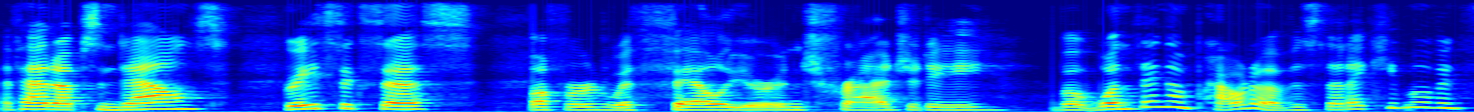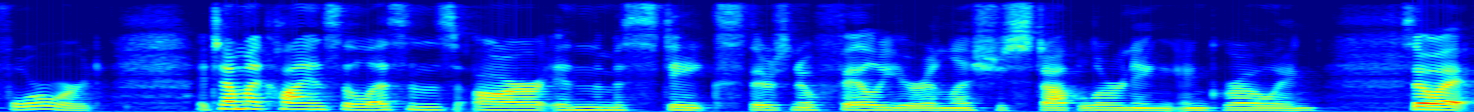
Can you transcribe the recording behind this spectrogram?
I've had ups and downs, great success, buffered with failure and tragedy, but one thing I'm proud of is that I keep moving forward. I tell my clients the lessons are in the mistakes. There's no failure unless you stop learning and growing. So I,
